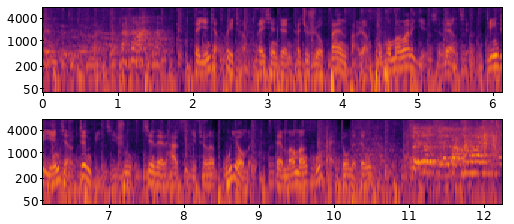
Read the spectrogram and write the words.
连自己都卖掉。在演讲会场，赖先生他就是有办法让婆婆妈妈的眼神亮起来，听着演讲振笔疾书。现在他自己成了股友们在茫茫股海中的灯塔。最热情的掌声欢迎！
